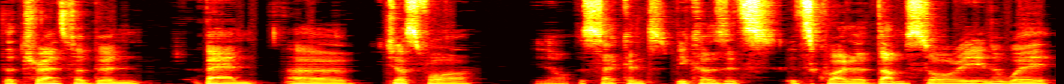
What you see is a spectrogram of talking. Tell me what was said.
the transfer ban ban uh, just for you know a second because it's it's quite a dumb story in a way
